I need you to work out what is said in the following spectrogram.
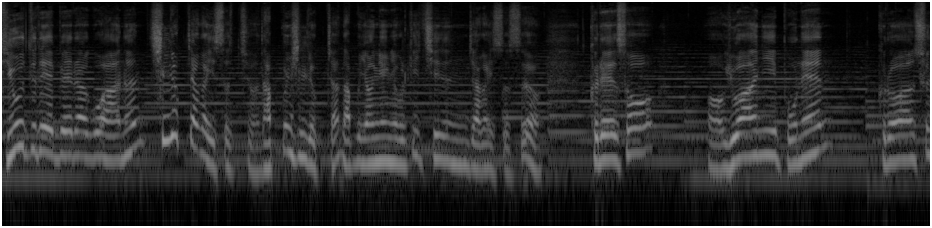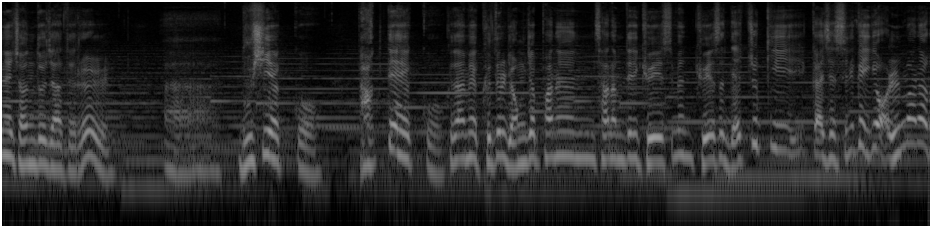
디오드레베라고 하는 실력자가 있었죠. 나쁜 실력자, 나쁜 영향력을 끼치는 자가 있었어요. 그래서 어, 요한이 보낸 그러한 순회 전도자들을 아, 무시했고 박대했고 그 다음에 그들을 영접하는 사람들이 교회에 있으면 교회에서 내쫓기까지 했으니까 이게 얼마나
